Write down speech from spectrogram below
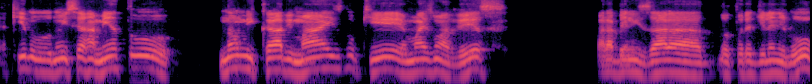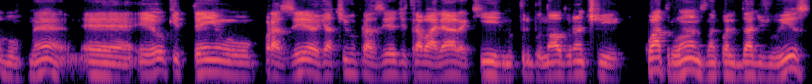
aqui no, no encerramento não me cabe mais do que, mais uma vez, parabenizar a doutora Dilene Lobo, né? É, eu que tenho o prazer, já tive o prazer de trabalhar aqui no tribunal durante quatro anos na qualidade de juiz,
